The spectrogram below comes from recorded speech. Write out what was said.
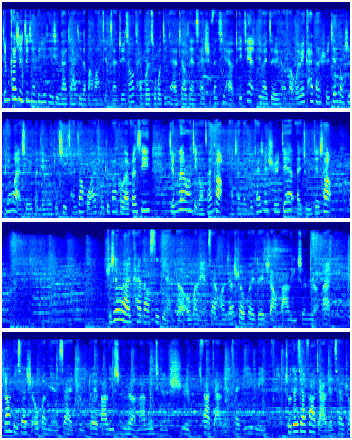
节目开始之前，必须提醒大家记得帮忙点赞、追踪，才不会错过精彩的焦点赛事分析还有推荐。另外，这于合法微微开盘时间总是偏晚，所以本节目都是参照国外投注盘口来分析。节目内容仅供参考，马上根据开赛时间来逐一介绍。首先来看到四点的欧冠联赛，皇家社会对上巴黎圣日耳曼。这场比赛是欧冠联赛主队巴黎圣日耳曼，目前是法甲联赛第一名。球队在法甲联赛中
